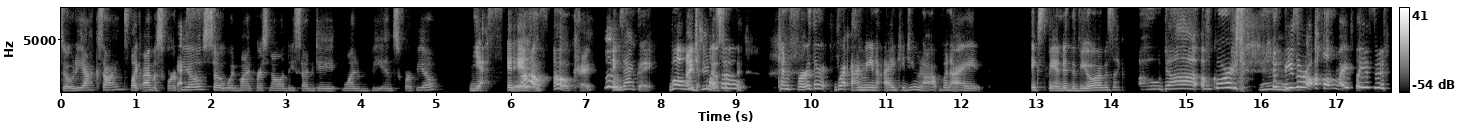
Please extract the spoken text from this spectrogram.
zodiac signs like i'm a scorpio yes. so would my personality sun gate one be in scorpio yes it is oh, oh okay Woo. exactly well which also can further i mean i kid you not when i expanded the view i was like oh duh of course mm. these are all my places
